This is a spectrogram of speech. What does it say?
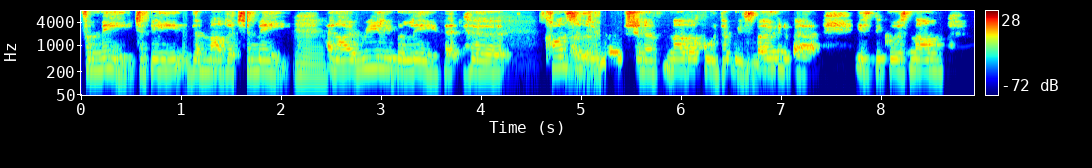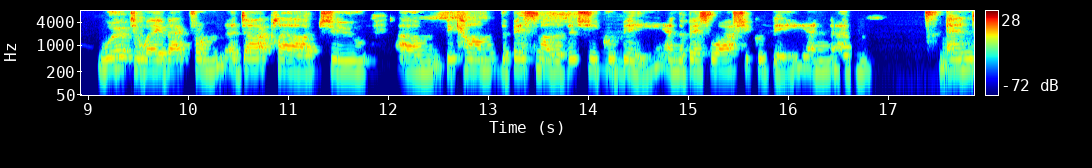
for me to be the mother to me, Mm. and I really believe that her constant devotion of motherhood that we've spoken about is because mum worked her way back from a dark cloud to um, become the best mother that she could be and the best wife she could be and um, and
